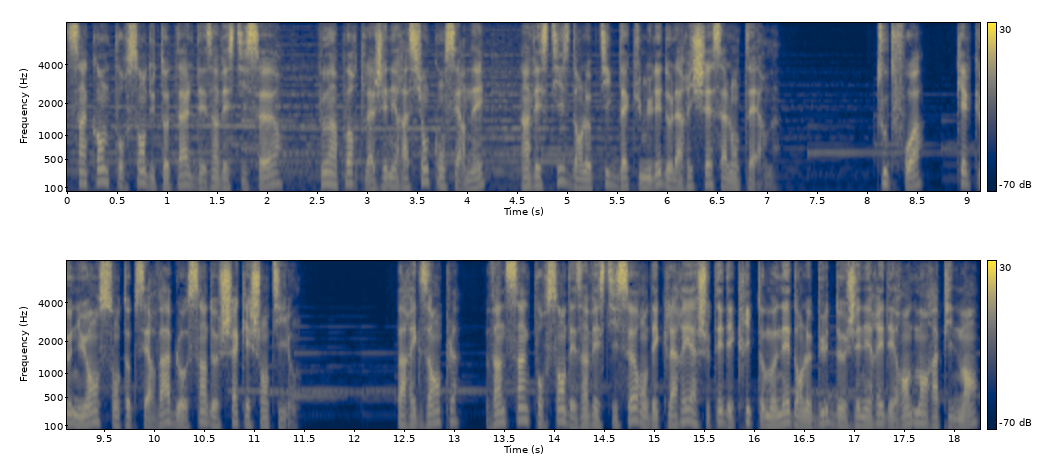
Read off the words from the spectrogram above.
50% du total des investisseurs, peu importe la génération concernée, investissent dans l'optique d'accumuler de la richesse à long terme. Toutefois, quelques nuances sont observables au sein de chaque échantillon. Par exemple, 25% des investisseurs ont déclaré acheter des crypto-monnaies dans le but de générer des rendements rapidement,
